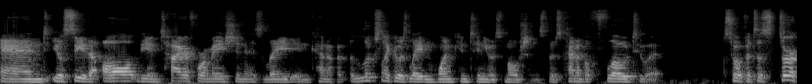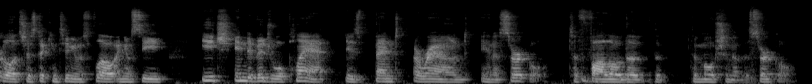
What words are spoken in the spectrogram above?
and you'll see that all the entire formation is laid in kind of it looks like it was laid in one continuous motion. So there's kind of a flow to it. So if it's a circle, it's just a continuous flow, and you'll see each individual plant is bent around in a circle to follow the the, the motion of the circle.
